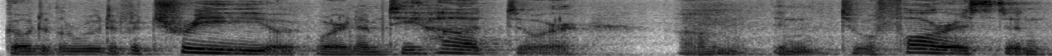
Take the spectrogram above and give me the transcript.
go to the root of a tree or, or an empty hut or um, into a forest and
